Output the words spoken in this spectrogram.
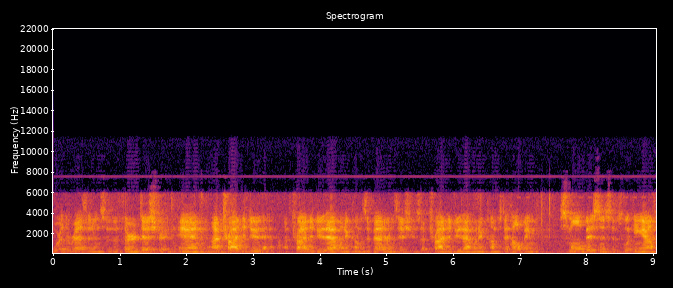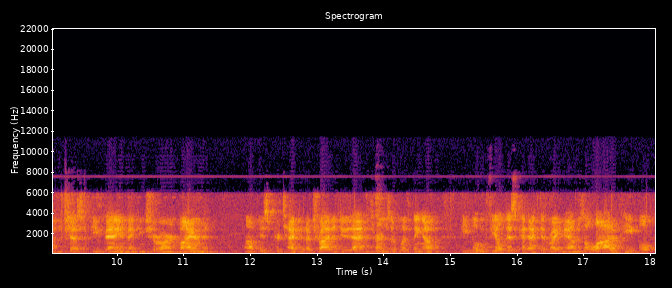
for the residents of the third district. And I've tried to do that. I've tried to do that when it comes to veterans issues. I've tried to do that when it comes to helping small businesses, looking out for the Chesapeake Bay and making sure our environment uh, is protected. I've tried to do that in terms of lifting up people who feel disconnected right now. There's a lot of people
